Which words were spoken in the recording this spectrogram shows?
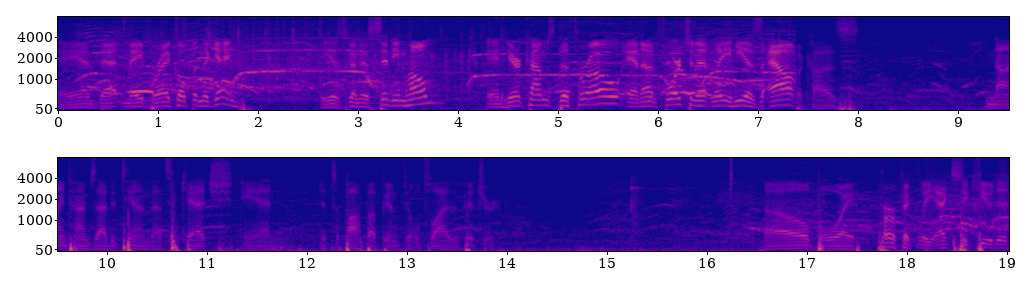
And that may break open the game. He is going to send him home. And here comes the throw. And unfortunately, he is out because nine times out of ten, that's a catch. And it's a pop up infield fly to the pitcher. Oh boy, perfectly executed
